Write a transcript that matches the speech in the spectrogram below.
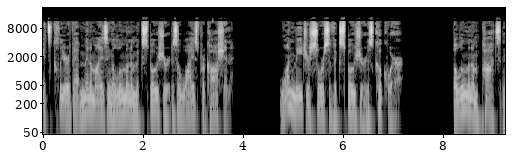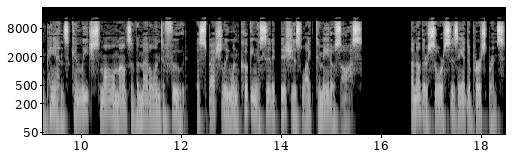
it's clear that minimizing aluminum exposure is a wise precaution. One major source of exposure is cookware. Aluminum pots and pans can leach small amounts of the metal into food, especially when cooking acidic dishes like tomato sauce. Another source is antiperspirants,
